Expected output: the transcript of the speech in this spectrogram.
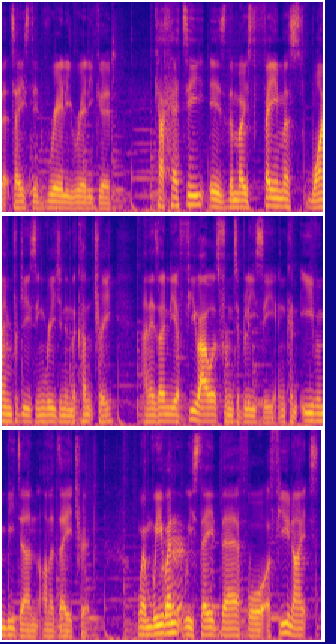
that tasted really, really good. Kakheti is the most famous wine producing region in the country and is only a few hours from Tbilisi and can even be done on a day trip. When we went, we stayed there for a few nights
